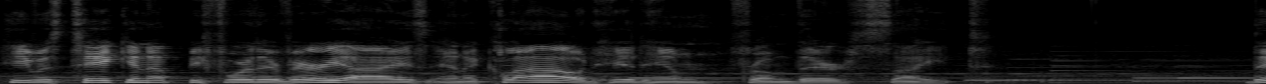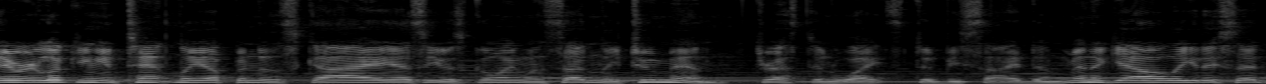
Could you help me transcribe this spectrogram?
he was taken up before their very eyes, and a cloud hid him from their sight. They were looking intently up into the sky as he was going when suddenly two men, dressed in white, stood beside them. Men of Galilee, they said,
